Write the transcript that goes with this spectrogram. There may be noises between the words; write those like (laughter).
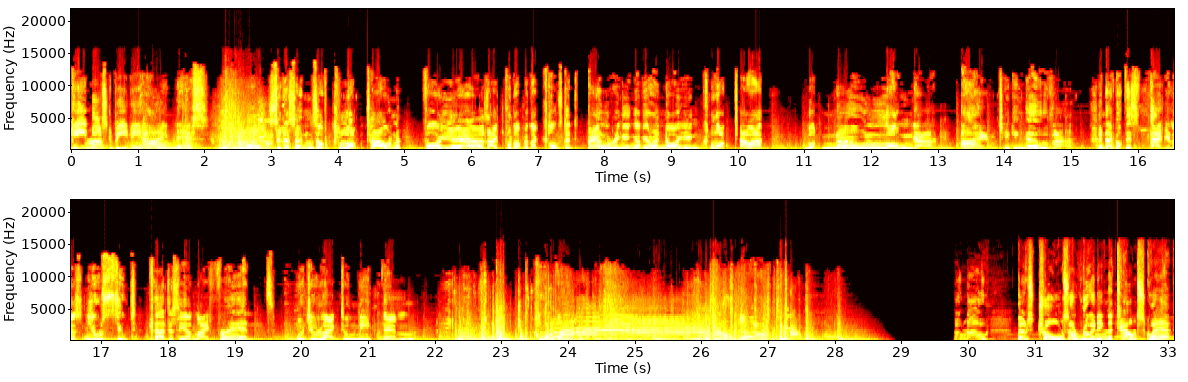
He must be behind this. Citizens of Clocktown, for years I've put up with the constant bell ringing of your annoying clock tower. But no longer. I'm taking over. And I've got this fabulous new suit, courtesy of my friends. Would you like to meet them? Oh no! Those trolls are ruining the town square.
